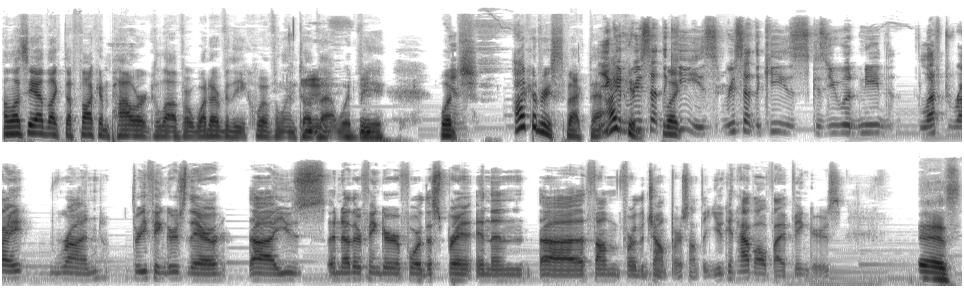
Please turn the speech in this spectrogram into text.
unless you had like the fucking Power Glove or whatever the equivalent of Mm. that would be, which I could respect that. you I can could, reset the like, keys. Reset the keys because you would need left, right, run, three fingers there. Uh, use another finger for the sprint, and then uh, thumb for the jump or something. You can have all five fingers. As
